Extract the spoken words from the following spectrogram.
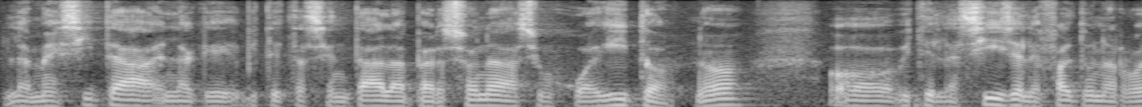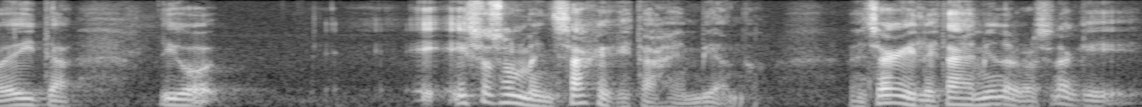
la mesita en la que viste está sentada la persona, hace un jueguito, ¿no? O viste la silla, le falta una ruedita. Digo, e-, esos son mensajes que estás enviando. Mensajes que le estás enviando a la persona que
